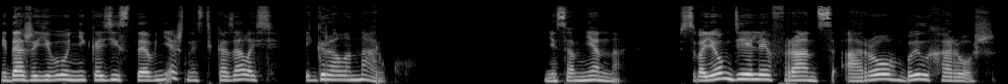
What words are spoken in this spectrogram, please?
и даже его неказистая внешность, казалось, играла на руку. Несомненно, в своем деле Франц Аро был хорош.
